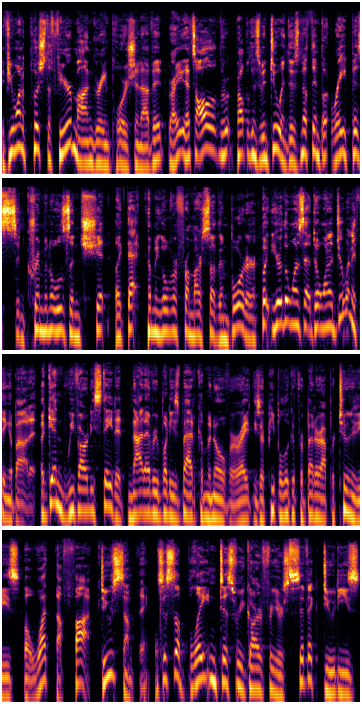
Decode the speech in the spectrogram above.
If you want to push the fear mongering portion of it, right? That's all the Republicans have been doing. There's nothing but rapists and criminals and shit like that coming over from our southern border. But you're the ones that don't want to do anything about it. Again, we've already stated not everybody's bad coming over, right? These are people looking for better opportunities. But what the fuck? Do something. It's just a blatant disregard for your civic duties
